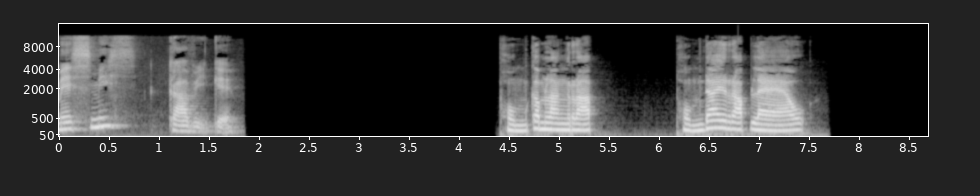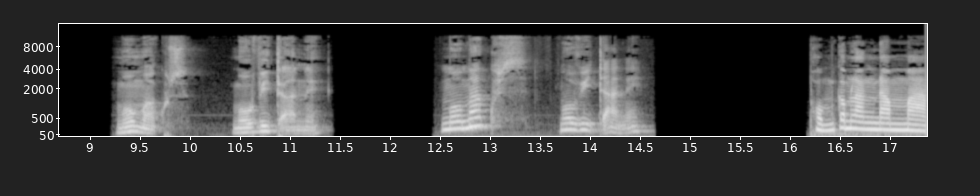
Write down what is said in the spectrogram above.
เมสมิสกาวิเกผมกำลังรับ ผมได้รับแล้ว Momakus, movitane. მომაქვს მოვიტანე ผมกำลังนำมา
